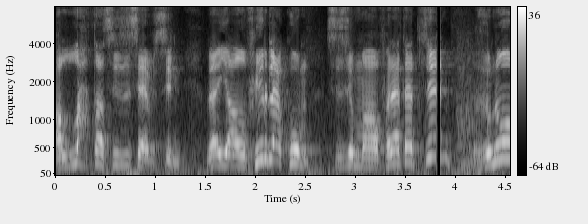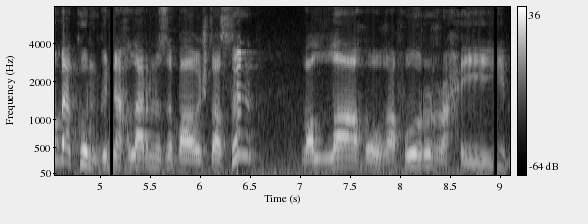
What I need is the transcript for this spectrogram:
Allah da sizi sevsin ve yağfir lekum sizi mağfiret etsin. Zunubekum günahlarınızı bağışlasın. Vallahu gafurur rahim.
